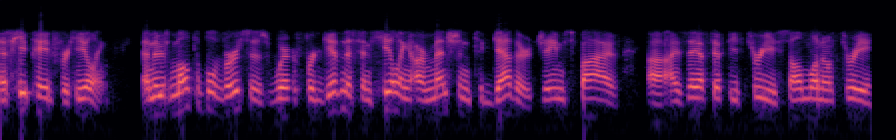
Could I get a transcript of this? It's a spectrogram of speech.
as he paid for healing. And there's multiple verses where forgiveness and healing are mentioned together. James 5, uh, Isaiah 53, Psalm 103,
